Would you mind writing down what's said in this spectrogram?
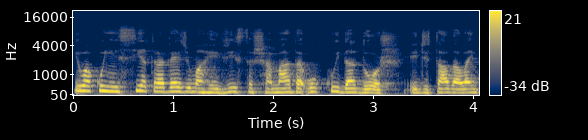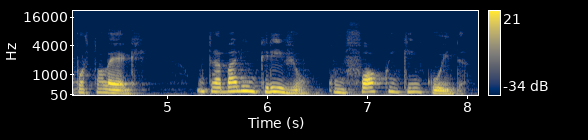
Eu a conheci através de uma revista chamada O Cuidador, editada lá em Porto Alegre. Um trabalho incrível, com foco em quem cuida.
